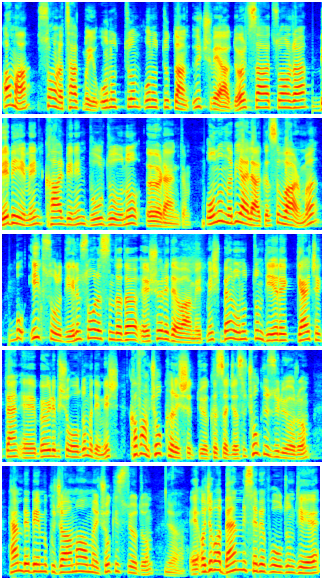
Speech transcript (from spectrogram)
Ama sonra takmayı unuttum. Unuttuktan 3 veya 4 saat sonra bebeğimin kalbinin durduğunu öğrendim. Onunla bir alakası var mı? Bu ilk soru diyelim. Sonrasında da e, şöyle devam etmiş. Ben unuttum diyerek gerçekten e, böyle bir şey oldu mu demiş. Kafam çok karışık diyor kısacası. Çok üzülüyorum. Hem bebeğimi kucağıma almayı çok istiyordum. Ya. E, acaba ben mi sebep oldum diye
